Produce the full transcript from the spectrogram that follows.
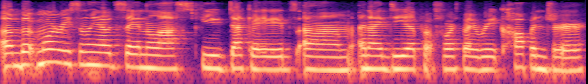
Um, but more recently, I would say in the last few decades, um, an idea put forth by Ray Coppinger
